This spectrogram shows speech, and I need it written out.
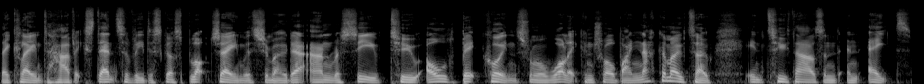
They claim to have extensively discussed blockchain with Shimoda and received two old bitcoins from a wallet controlled by Nakamoto in 2008.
